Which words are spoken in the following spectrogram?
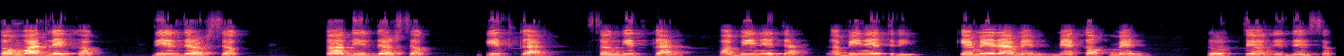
સંવાદ લેખક, દિગ્દર્શક, સદિગ્દર્શક, ગીતકાર, સંગીતકાર, અભિનેતા, અભિનેત્રી, કેમેરામેન, મેકઅપમેન, નૃત્ય નિર્દેશક,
